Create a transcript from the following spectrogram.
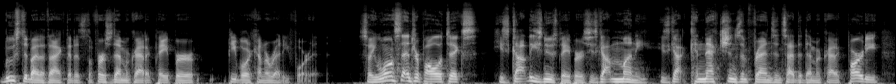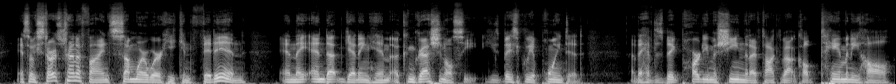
boosted by the fact that it's the first Democratic paper. People are kind of ready for it. So he wants to enter politics. He's got these newspapers, he's got money, he's got connections and friends inside the Democratic Party. And so he starts trying to find somewhere where he can fit in, and they end up getting him a congressional seat. He's basically appointed. Uh, they have this big party machine that I've talked about called Tammany Hall,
